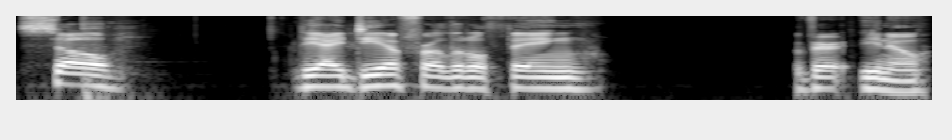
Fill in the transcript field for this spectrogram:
so the idea for a little thing, very you know,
